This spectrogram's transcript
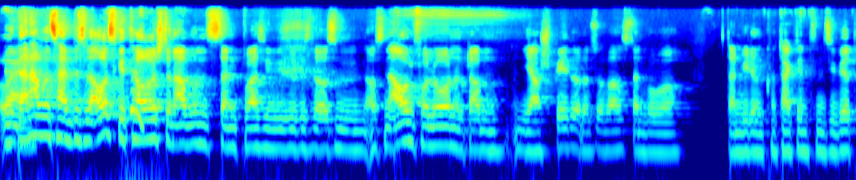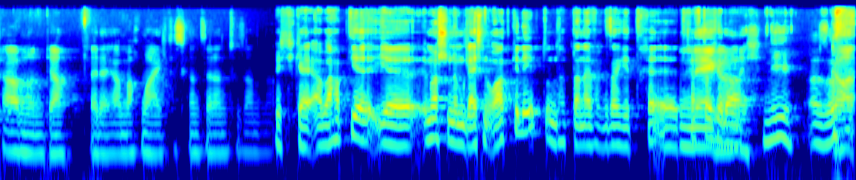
Und ja, dann haben wir uns halt ein bisschen ausgetauscht und haben uns dann quasi wie so ein bisschen aus, dem, aus den Augen verloren und glaube ein Jahr später oder so war es dann, wo wir dann wieder einen Kontakt intensiviert haben und ja, seither machen wir eigentlich das Ganze dann zusammen. Ja. Richtig geil. Aber habt ihr, ihr immer schon im gleichen Ort gelebt und habt dann einfach gesagt, ihr tre äh, trefft nee, euch gar oder? nicht. Nie. Also, ja,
